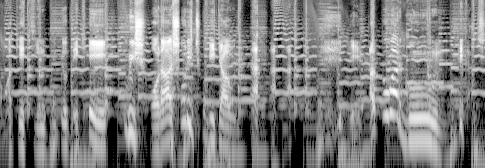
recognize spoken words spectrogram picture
আমাকে চিন্তিত দেখে তুমি সরাসরি ছুটি চাও। এটা তোমার গুণ ঠিক আছে।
